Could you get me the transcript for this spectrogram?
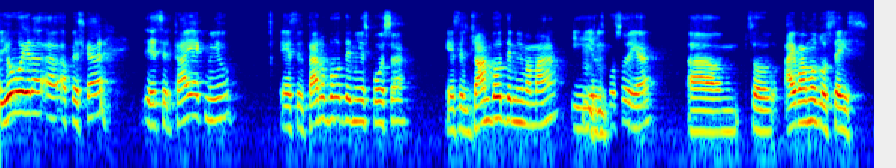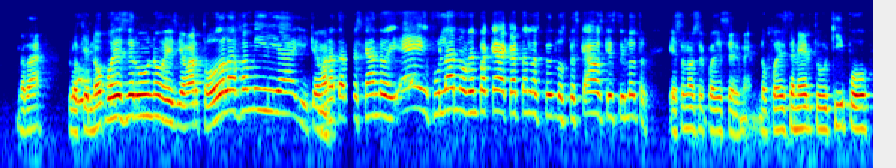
yo voy a ir a, pescar, es el kayak mío, es el paddleboat de mi esposa, es el John boat de mi mamá y el esposo de ella. Um, so, ahí vamos los seis, ¿verdad? Lo que no puede ser uno es llevar toda la familia y que van a estar pescando y, hey, fulano, ven para acá, acá están pe- los pescados, que esto y lo otro. Eso no se puede hacer, man. No puedes tener tu equipo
